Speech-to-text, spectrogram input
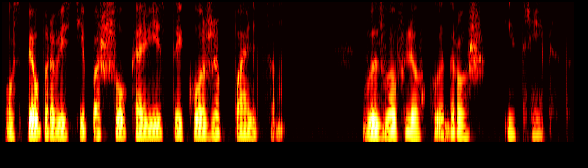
успел провести по шелковистой коже пальцем, вызвав легкую дрожь и трепет.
